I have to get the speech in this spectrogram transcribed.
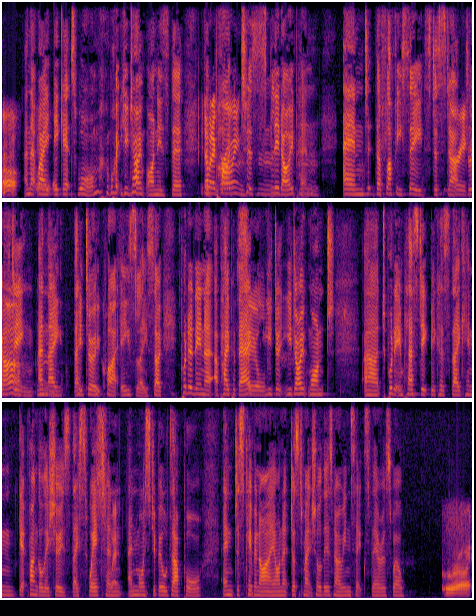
Oh. And that way it gets warm. What you don't want is the, You don't the want it pod growing. to split open and the fluffy seeds just start Through your car. drifting and they, they do quite easily. So put it in a, a paper bag. Sealed. You do, you don't want uh, to put it in plastic because they can get fungal issues. They sweat, Sweat. and and moisture builds up or and just keep an eye on it just to make sure there's no insects there as well. Right.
